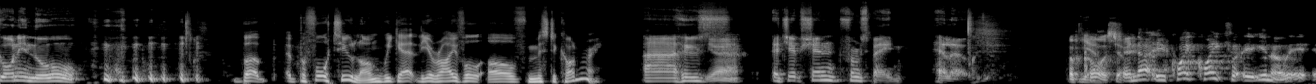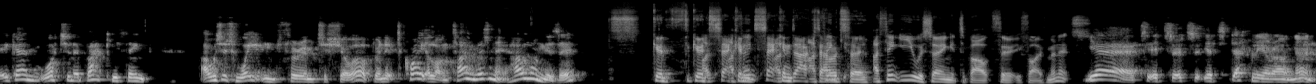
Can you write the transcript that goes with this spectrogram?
Gonna no. But before too long, we get the arrival of Mr. Connery. Uh, who's Yeah. Egyptian from Spain. Hello. Of course, and that you quite, quite, for, you know, again, watching it back, you think I was just waiting for him to show up, and it's quite a long time, isn't it? How long is it? Good, good I- I second, think- second I- act. I, I, think, would say. I think you were saying it's about 35 minutes. Yeah, it's it's it's, it's definitely around then.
